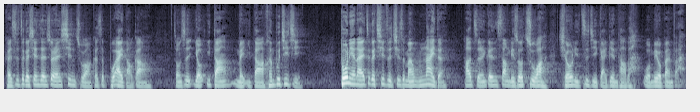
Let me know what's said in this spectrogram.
可是这个先生虽然信主啊，可是不爱祷告，总是有一搭没一搭，很不积极。多年来，这个妻子其实蛮无奈的，她只能跟上帝说：“主啊，求你自己改变他吧，我没有办法。”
